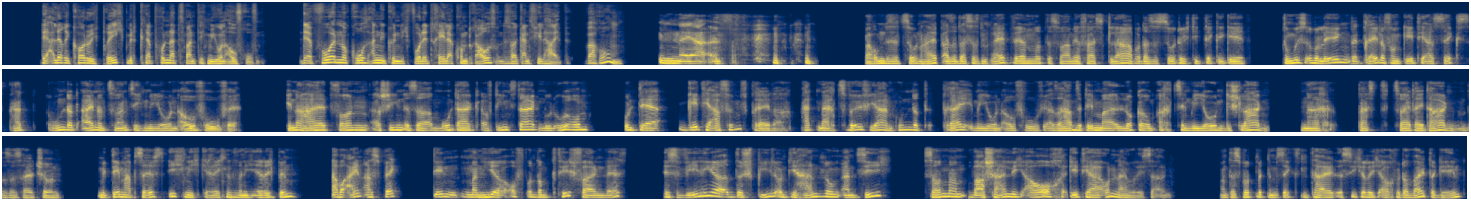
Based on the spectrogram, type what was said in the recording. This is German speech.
der alle Rekorde durchbricht mit knapp 120 Millionen Aufrufen. Der vorher noch groß angekündigt wurde, der Trailer kommt raus und es war ganz viel Hype. Warum? Naja, warum das jetzt so ein Hype? Also, dass es ein Hype werden wird, das war mir fast klar, aber dass es so durch die Decke geht. Du musst überlegen, der Trailer von GTA 6 hat 121 Millionen Aufrufe. Innerhalb von, erschienen ist er Montag auf Dienstag, 0 Uhr rum. Und der GTA 5 Trailer hat nach zwölf Jahren 103 Millionen Aufrufe. Also haben sie den mal locker um 18 Millionen geschlagen. Nach fast zwei, drei Tagen. Und das ist halt schon, mit dem hab selbst ich nicht gerechnet, wenn ich ehrlich bin. Aber ein Aspekt, den man hier oft unterm Tisch fallen lässt, ist weniger das Spiel und die Handlung an sich, sondern wahrscheinlich auch GTA Online, würde ich sagen. Und das wird mit dem sechsten Teil sicherlich auch wieder weitergehen.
